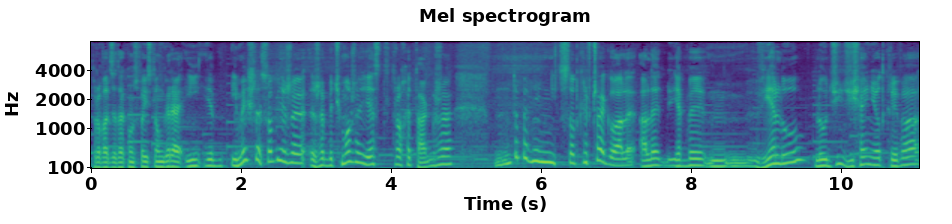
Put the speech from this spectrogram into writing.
prowadzę taką swoistą grę i, i, i myślę sobie, że, że być może jest trochę tak, że mm, to pewnie nic odkrywczego, ale, ale jakby mm, wielu ludzi dzisiaj nie odkrywa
